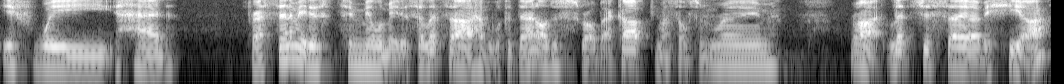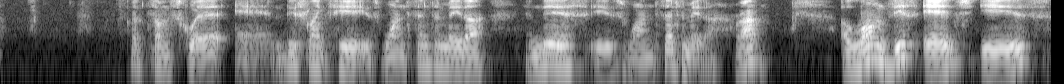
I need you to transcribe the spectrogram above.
if we had for our centimeters to millimeters. So let's uh, have a look at that. I'll just scroll back up, give myself some room. Right, let's just say over here, got some square, and this length here is one centimeter, and this is one centimeter, right? Along this edge is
